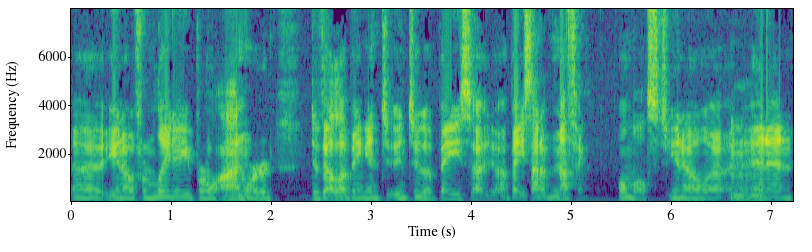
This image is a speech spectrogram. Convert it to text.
uh, you know, from late April onward, developing into, into a base, a base out of nothing almost, you know, uh, mm-hmm. and then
